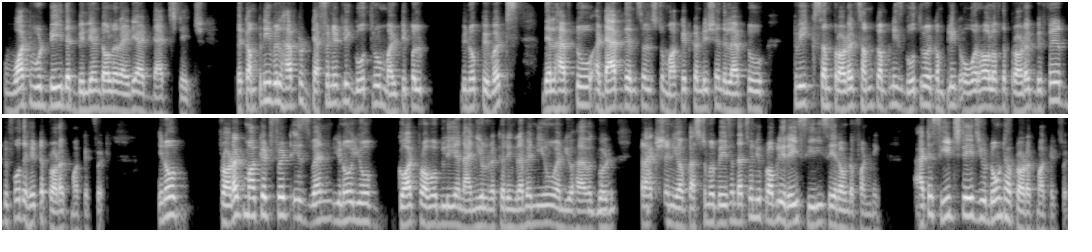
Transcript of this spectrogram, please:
what would be that billion dollar idea at that stage. The company will have to definitely go through multiple you know pivots. They'll have to adapt themselves to market condition. They'll have to tweak some products some companies go through a complete overhaul of the product before before they hit a product market fit. You know product market fit is when you know you've got probably an annual recurring revenue and you have a good mm-hmm. traction you have customer base and that's when you probably raise series a round of funding. At a seed stage you don't have product market fit.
